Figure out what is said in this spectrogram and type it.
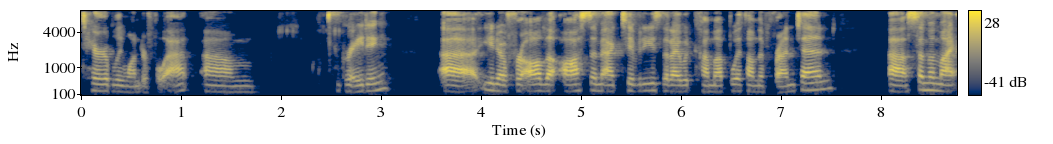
terribly wonderful at. Um, grading, uh, you know, for all the awesome activities that I would come up with on the front end, uh, some of my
